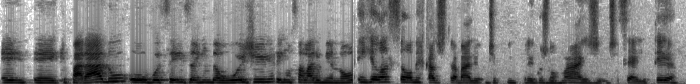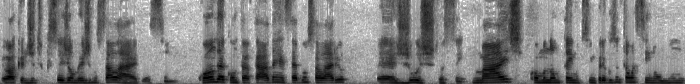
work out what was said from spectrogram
é, é, equiparado ou vocês ainda hoje têm um salário menor? Em relação ao mercado de trabalho de empregos normais, de, CLT, eu acredito que seja o mesmo salário. Assim. Quando é contratada, recebe um salário é, justo, assim. Mas, como não tem muitos empregos, então, assim, não, não,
